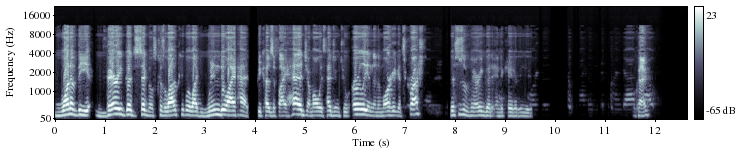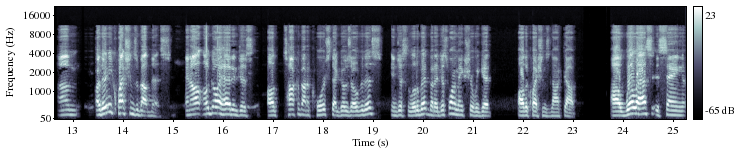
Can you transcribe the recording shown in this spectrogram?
one of the very good signals because a lot of people are like, when do I hedge? Because if I hedge, I'm always hedging too early and then the market gets crushed. This is a very good indicator to use. Okay. Um, are there any questions about this? And I'll, I'll go ahead and just, I'll talk about a course that goes over this in just a little bit, but I just want to make sure we get all the questions knocked out. Uh, Will S. is saying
